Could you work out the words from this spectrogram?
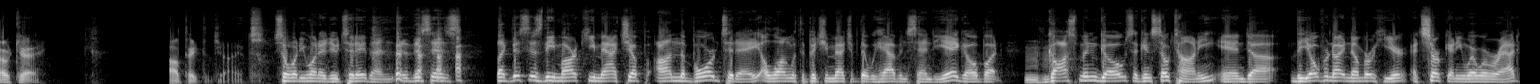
Okay, I'll take the Giants." So what do you want to do today then? this is like this is the marquee matchup on the board today, along with the pitching matchup that we have in San Diego. But Mm-hmm. Gausman goes against Ohtani, and uh, the overnight number here at Circa, anywhere where we're at,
